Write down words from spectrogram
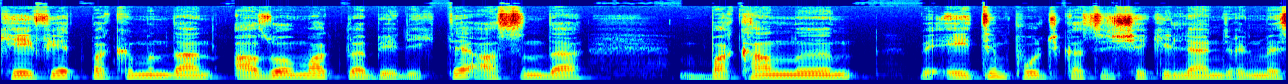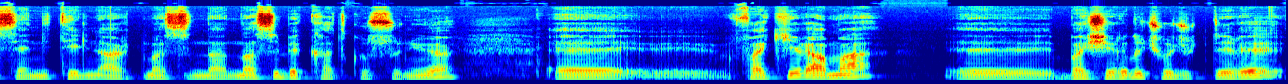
Keyfiyet bakımından az olmakla birlikte aslında bakanlığın ve eğitim politikasının şekillendirilmesine, niteliğin artmasında nasıl bir katkı sunuyor? Ee, fakir ama e, başarılı çocukları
